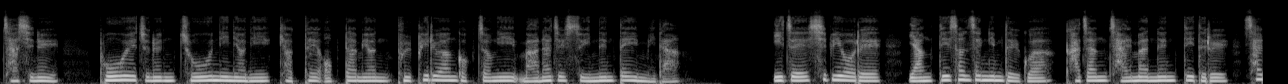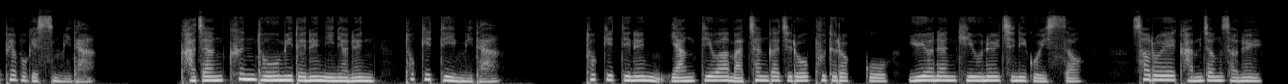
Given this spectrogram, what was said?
자신을 보호해주는 좋은 인연이 곁에 없다면 불필요한 걱정이 많아질 수 있는 때입니다. 이제 12월에 양띠 선생님들과 가장 잘 맞는 띠들을 살펴보겠습니다. 가장 큰 도움이 되는 인연은 토끼띠입니다. 토끼띠는 양띠와 마찬가지로 부드럽고 유연한 기운을 지니고 있어 서로의 감정선을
